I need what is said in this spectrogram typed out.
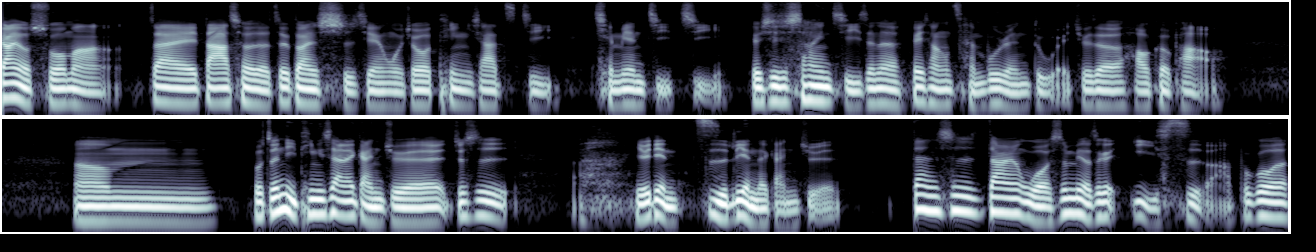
刚有说嘛，在搭车的这段时间，我就听一下自己前面几集，尤其是上一集，真的非常惨不忍睹，哎，觉得好可怕哦。嗯，我整体听下来感觉就是有点自恋的感觉。但是当然我是没有这个意思啦。不过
